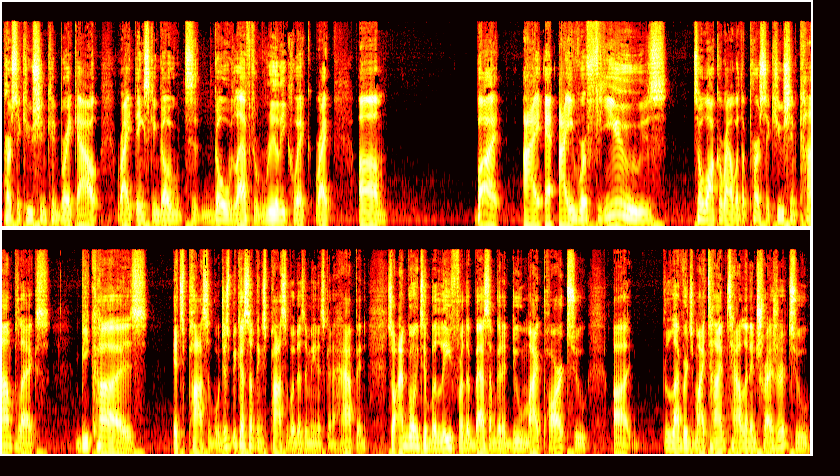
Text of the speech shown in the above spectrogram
Persecution can break out, right? Things can go to go left really quick, right? Um, but I I refuse to walk around with a persecution complex because it's possible. Just because something's possible doesn't mean it's going to happen. So I'm going to believe for the best. I'm going to do my part to uh, leverage my time, talent, and treasure to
